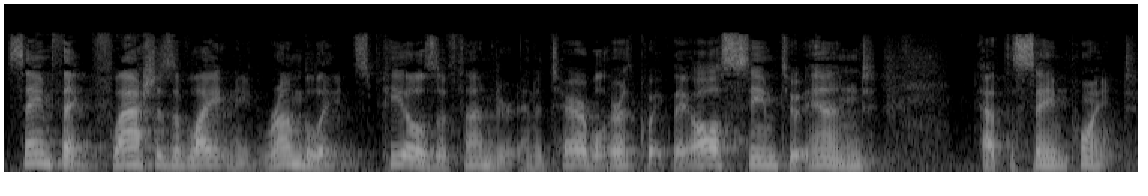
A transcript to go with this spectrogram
same thing, flashes of lightning, rumblings, peals of thunder, and a terrible earthquake. They all seem to end at the same point.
